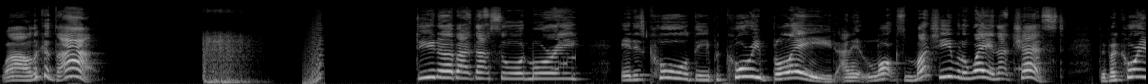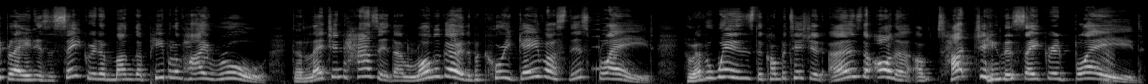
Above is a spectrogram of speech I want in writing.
Wow, look at that! Do you know about that sword, Mori? It is called the Picori Blade, and it locks much evil away in that chest. The Picori Blade is a sacred among the people of Hyrule. The legend has it that long ago the Picori gave us this blade. Whoever wins the competition earns the honor of touching the sacred blade.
